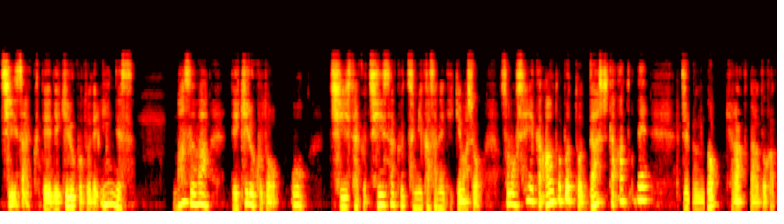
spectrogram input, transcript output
小さくてできることでいいんです。まずはできることを小さく小さく積み重ねていきましょう。その成果、アウトプットを出した後で自分のキャラクターとか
